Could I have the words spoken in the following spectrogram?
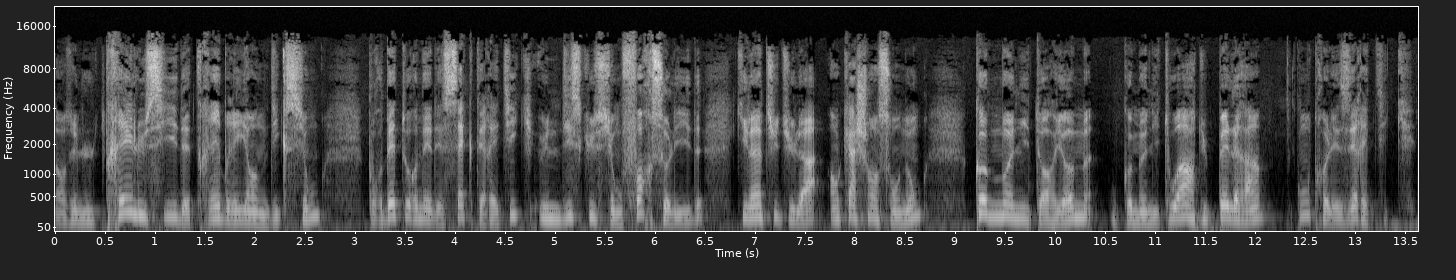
dans une très lucide et très brillante diction, pour détourner des sectes hérétiques, une discussion fort solide qu'il intitula, en cachant son nom, Commonitorium ou Commonitoire du pèlerin contre les hérétiques.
